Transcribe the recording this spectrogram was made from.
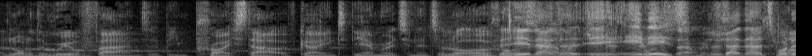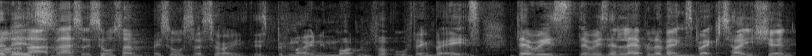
a lot of the real fans have been priced out of going to the Emirates, and it's a lot of it, that, that, it, it is. That, that's what it is. that, that's, it's also it's also sorry this bemoaning modern football thing, but it's there is there is a level of Hmm. expectation.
